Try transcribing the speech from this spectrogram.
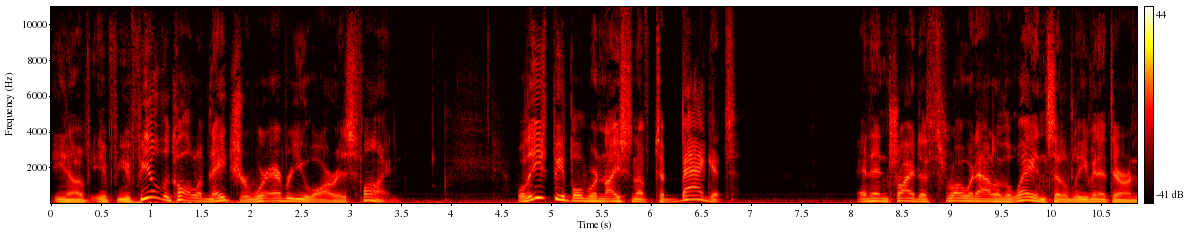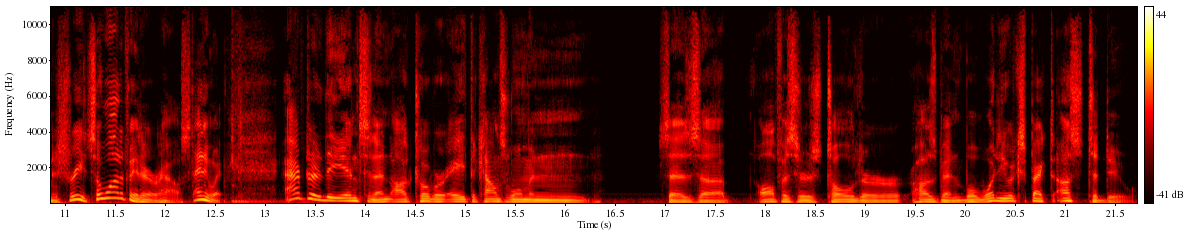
you know, if, if you feel the call of nature, wherever you are is fine. Well, these people were nice enough to bag it and then try to throw it out of the way instead of leaving it there on the street. So what if it hit her house? Anyway, after the incident, October 8th, the councilwoman says uh, officers told her husband, Well, what do you expect us to do?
